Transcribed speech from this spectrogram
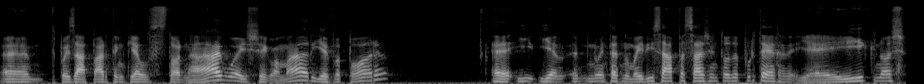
Uh, depois há a parte em que ele se torna água e chega ao mar e evapora. Uh, e, e, no entanto, no meio disso há a passagem toda por terra. E é aí que nós,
